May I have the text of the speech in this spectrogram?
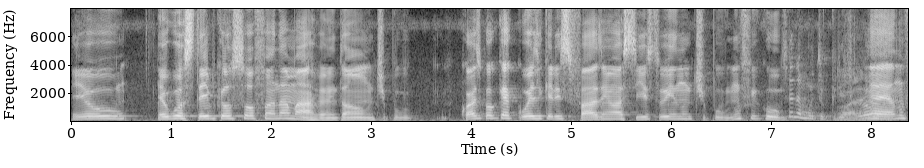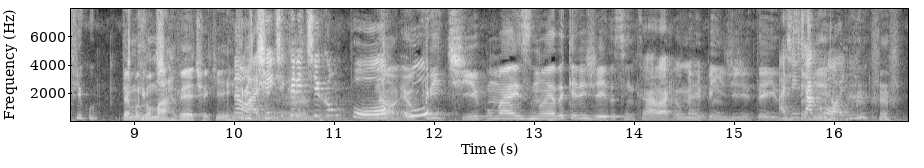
eu eu gostei porque eu sou fã da Marvel, então, tipo, quase qualquer coisa que eles fazem eu assisto e não, tipo, não fico Você não é muito crítico, não? É, eu não fico Temos um Marvete aqui? Não, a gente critica um pouco. Não, eu critico, mas não é daquele jeito assim, caraca, eu me arrependi de ter ido A gente acolhe.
